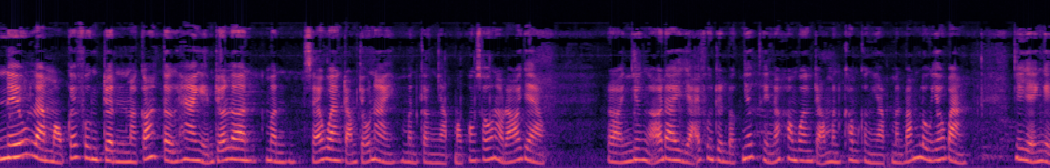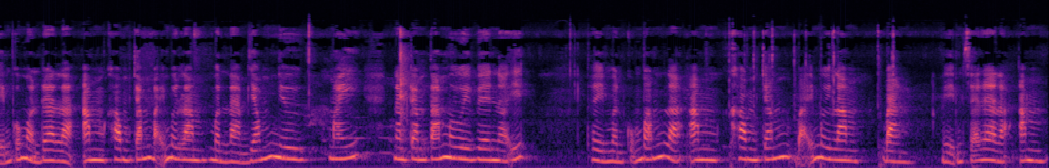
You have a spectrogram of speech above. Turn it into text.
Nếu là một cái phương trình mà có từ hai nghiệm trở lên, mình sẽ quan trọng chỗ này. Mình cần nhập một con số nào đó vào. Rồi, nhưng ở đây giải phương trình bậc nhất thì nó không quan trọng. Mình không cần nhập. Mình bấm luôn dấu bằng như vậy nghiệm của mình ra là âm 0.75 mình làm giống như máy 580 VNX. Thì mình cũng bấm là âm 0.75 bằng, nghiệm sẽ ra là âm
